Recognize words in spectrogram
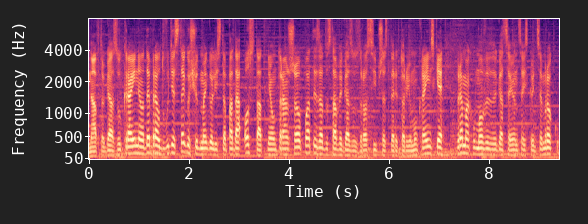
Naftogaz Ukrainy odebrał 27 listopada ostatnią transzę opłaty za dostawy gazu z Rosji przez terytorium ukraińskie w ramach umowy wygasającej z końcem roku.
